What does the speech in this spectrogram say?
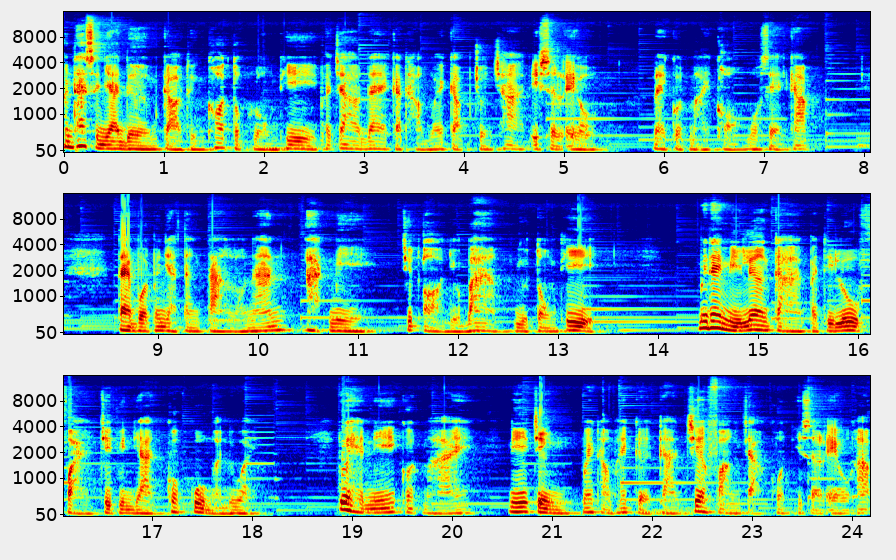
พันธสัญญาเดิมกล่าวถึงข้อตกลงที่พระเจ้าได้กระทำไว้กับชนชาติอิสราเอลในกฎหมายของโมเสสครับ แต่บทบัญญัติต่างๆ เหล่านั้นอาจมีจุดอ่อนอยู่บ้างอยู่ตรงที่ ไม่ได้มีเรื่องการปฏิรูปฝ่ายจิตวิญญาณควบคู่มาด้วย ด้วยเหตุนี้กฎหมายนี้จึงไม่ทำให้เกิดการเชื่อฟังจากคนอิสราเอลครับ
